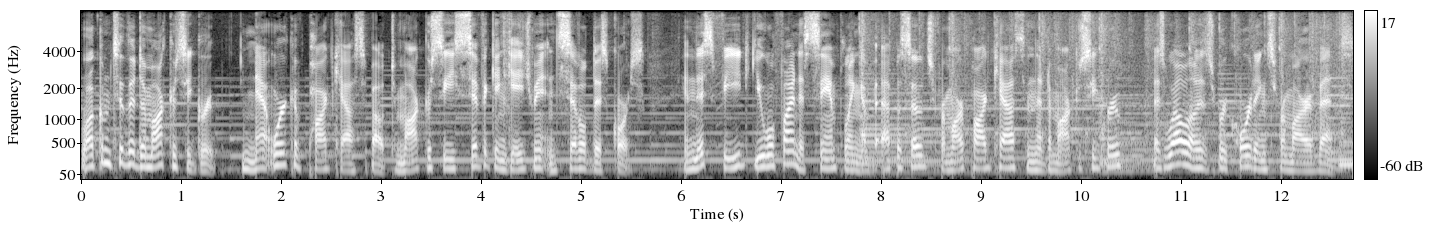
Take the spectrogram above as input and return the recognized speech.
Welcome to the Democracy Group, a network of podcasts about democracy, civic engagement, and civil discourse. In this feed, you will find a sampling of episodes from our podcast in the Democracy Group, as well as recordings from our events.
